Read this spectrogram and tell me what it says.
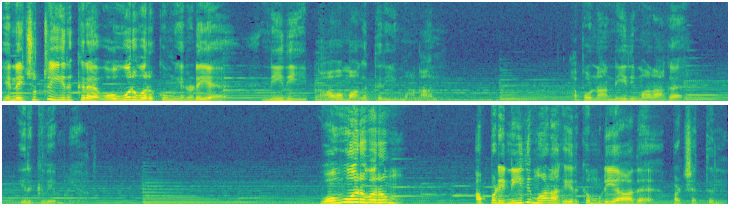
என்னை சுற்றி இருக்கிற ஒவ்வொருவருக்கும் என்னுடைய நீதி பாவமாக தெரியுமானால் அப்போ நான் நீதிமானாக இருக்கவே முடியாது. ஒவ்வொருவரும் அப்படி நீதிமானாக இருக்க முடியாத பட்சத்தில்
